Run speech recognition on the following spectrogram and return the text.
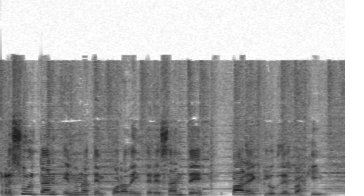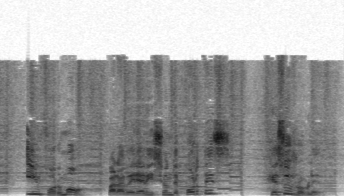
resultan en una temporada interesante para el Club del Bajío. Informó para Verea Visión Deportes Jesús Robledo.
